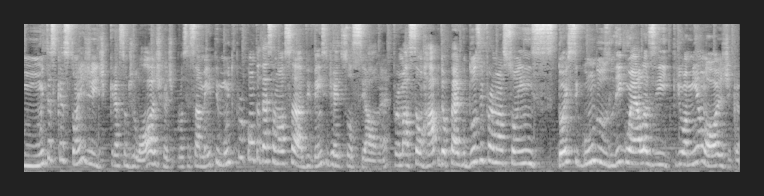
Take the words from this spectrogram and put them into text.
muitas questões de, de criação de lógica, de processamento, e muito por conta dessa nossa vivência de rede social, né? Informação rápida, eu pego duas informações, dois segundos, ligo elas e crio a minha lógica.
